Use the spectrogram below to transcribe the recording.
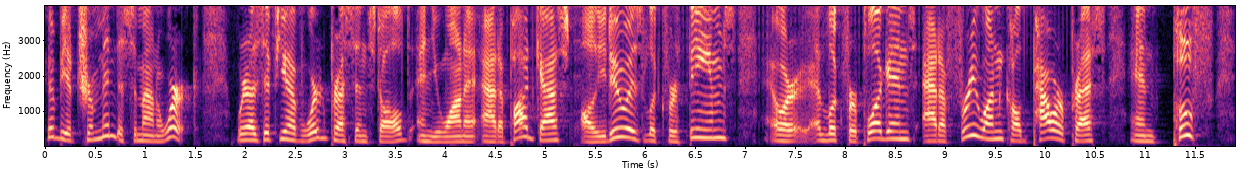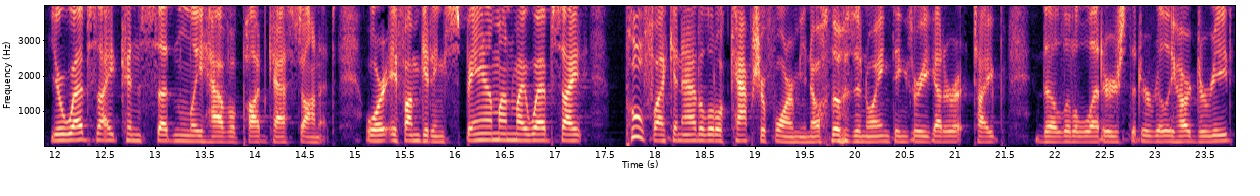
it would be a tremendous amount of work. Whereas if you have WordPress installed and you want to add a podcast, all you do is look for themes or look for plugins, add a free one called PowerPress, and poof, your website can suddenly have a podcast on it. Or if I'm getting spam on my website, poof, I can add a little CAPTCHA form, you know, those annoying things where you got to type the little letters that are really hard to read,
